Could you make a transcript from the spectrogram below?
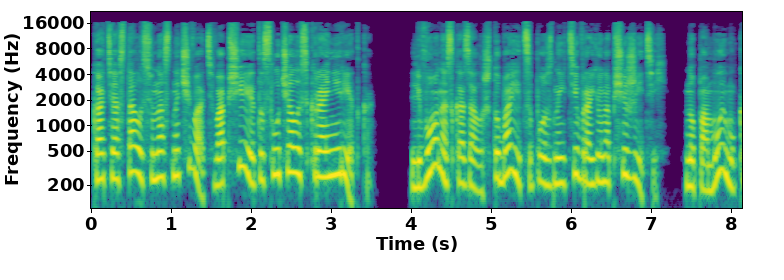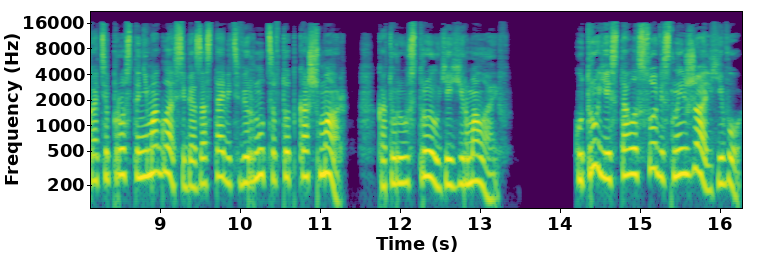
Катя осталась у нас ночевать, вообще это случалось крайне редко. Львона сказала, что боится поздно идти в район общежитий, но, по-моему, Катя просто не могла себя заставить вернуться в тот кошмар, который устроил ей Ермолаев. К утру ей стало совестно и жаль его,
